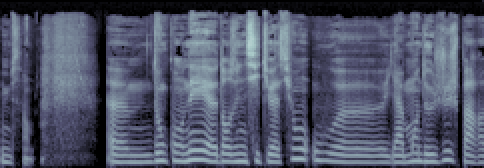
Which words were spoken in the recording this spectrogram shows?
il me semble. donc on est dans une situation où il y a moins de juges par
